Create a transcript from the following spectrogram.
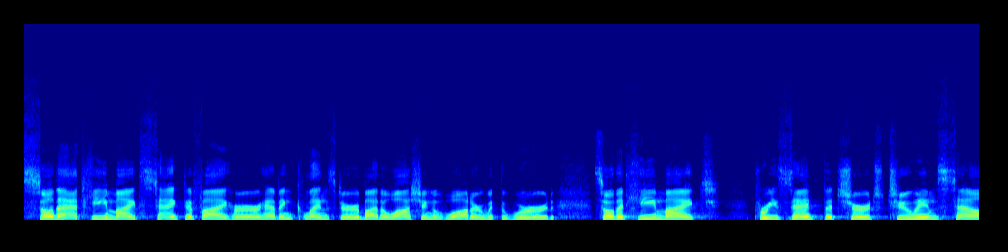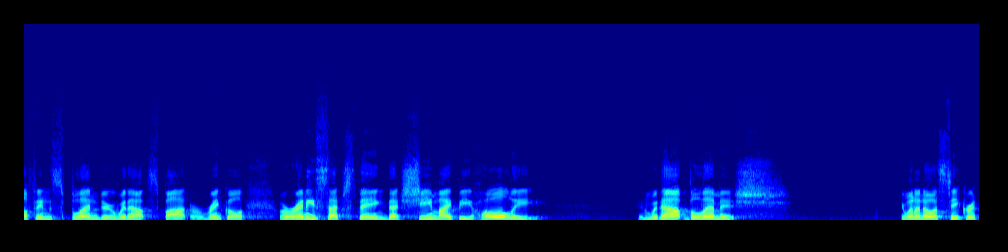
so that he might sanctify her, having cleansed her by the washing of water with the word, so that he might present the church to himself in splendor, without spot or wrinkle or any such thing, that she might be holy and without blemish. You want to know a secret?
